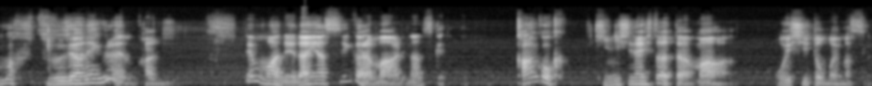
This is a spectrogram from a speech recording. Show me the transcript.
まあ普通じゃねえぐらいの感じ。でもまあ値段安いからまああれなんですけどね。韓国気にしない人だったらまあ美味しいと思いますよ。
